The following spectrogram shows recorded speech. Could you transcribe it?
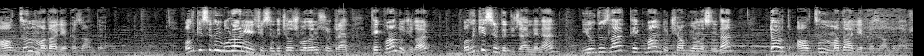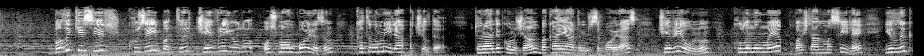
altın madalya kazandı. Balıkesir'in Burhaniye ilçesinde çalışmalarını sürdüren tekvandocular Balıkesir'de düzenlenen Yıldızlar Tekvando Şampiyonası'nda 4 altın madalya kazandılar. Balıkesir Kuzeybatı Çevre Yolu Osman Boyraz'ın katılımıyla açıldı. Törende konuşan Bakan Yardımcısı Boyraz, çevre yolunun kullanılmaya başlanması ile yıllık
